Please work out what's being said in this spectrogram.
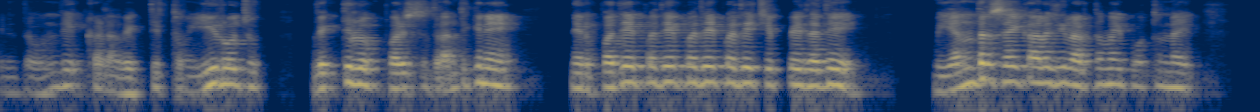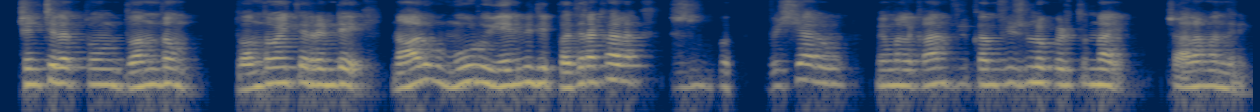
ఇంత ఉంది ఇక్కడ వ్యక్తిత్వం. ఈ రోజు వ్యక్తుల పరిస్థితులు. అందుకనే నేను పదే పదే పదే పదే చెప్పేది అదే. మీ అందరి సైకాలజీలు అర్థమైపోతున్నాయి. చంచలత్వం ద్వంద్వం ద్వంద్వం అయితే రెండే. నాలుగు మూడు ఎనిమిది పది రకాల విషయాలు మిమ్మల్ని కాన్ఫ్యూ కన్ఫ్యూజన్లో పెడుతున్నాయి చాలా మందిని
